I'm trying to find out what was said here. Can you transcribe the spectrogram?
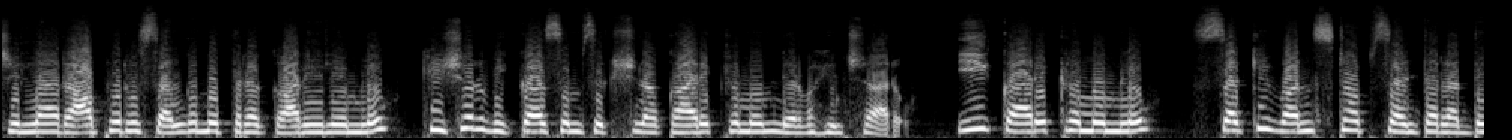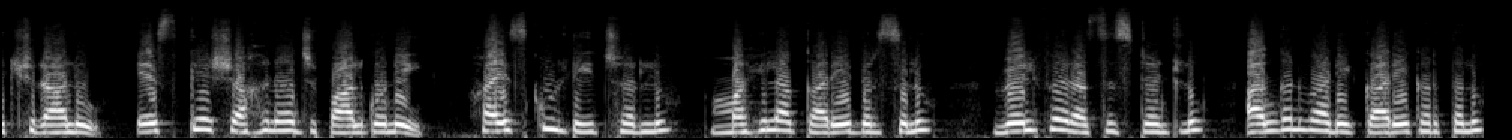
జిల్లా రాపూరు సంఘమిత్ర కార్యాలయంలో కిషోర్ వికాసం శిక్షణ కార్యక్రమం నిర్వహించారు. ఈ కార్యక్రమంలో సఖి వన్ స్టాప్ సెంటర్ అధ్యక్షురాలు ఎస్కే షహనాజ్ పాల్గొని హైస్కూల్ టీచర్లు మహిళా కార్యదర్శులు వెల్ఫేర్ అసిస్టెంట్లు అంగన్వాడీ కార్యకర్తలు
